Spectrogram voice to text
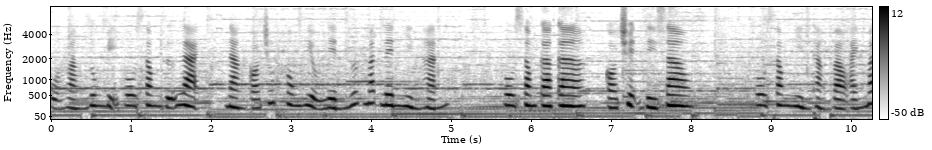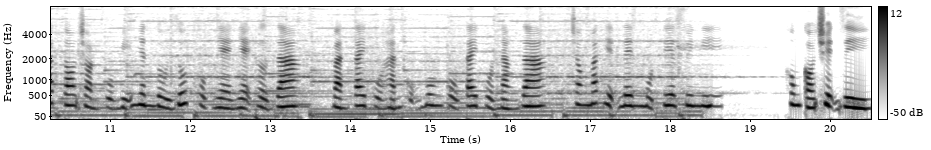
của Hoàng Dung bị vô song giữ lại, Nàng có chút không hiểu liền ngước mắt lên nhìn hắn. Vô song ca ca, có chuyện gì sao? Vô song nhìn thẳng vào ánh mắt to tròn của mỹ nhân rồi rốt cuộc nhẹ nhẹ thở ra. Bàn tay của hắn cũng buông cổ tay của nàng ra, trong mắt hiện lên một tia suy nghĩ. Không có chuyện gì,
